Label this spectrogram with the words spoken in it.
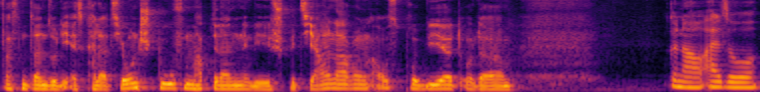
was sind dann so die Eskalationsstufen? Habt ihr dann irgendwie Spezialnahrung ausprobiert oder? Genau, also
